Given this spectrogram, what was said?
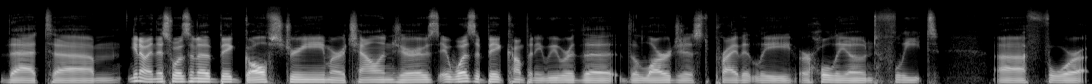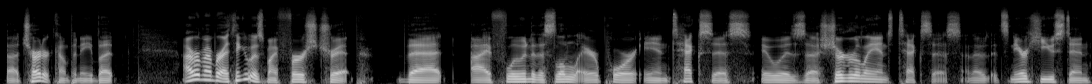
that um, you know, and this wasn't a big Gulfstream or a Challenger. It was it was a big company. We were the the largest privately or wholly owned fleet uh, for a charter company. But I remember, I think it was my first trip that I flew into this little airport in Texas. It was uh, Sugar Land, Texas, and it's near Houston.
